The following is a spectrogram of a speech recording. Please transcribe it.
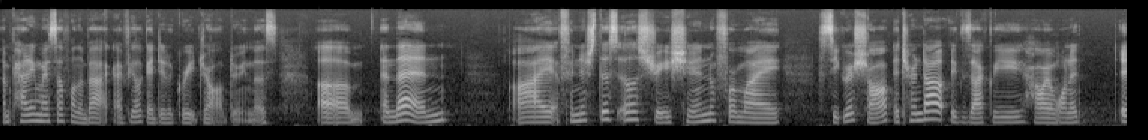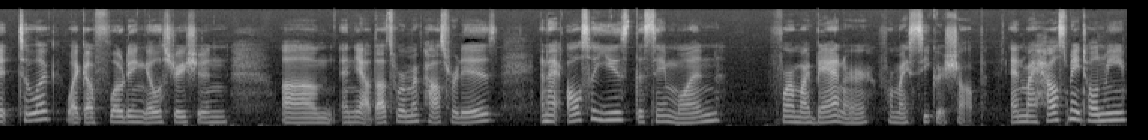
I'm patting myself on the back. I feel like I did a great job doing this. Um, and then I finished this illustration for my secret shop. It turned out exactly how I wanted it to look, like a floating illustration. Um, and yeah, that's where my password is. And I also used the same one for my banner for my secret shop. And my housemate told me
